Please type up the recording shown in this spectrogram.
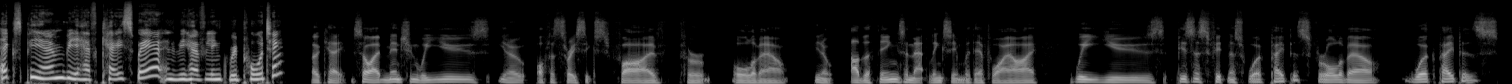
XPM, we have caseware, and we have link reporting. Okay. So I mentioned we use, you know, Office 365 for all of our, you know, other things, and that links in with FYI. We use business fitness work papers for all of our work papers.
